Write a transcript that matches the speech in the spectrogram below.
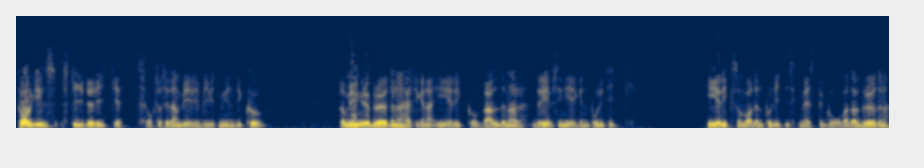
Torgils styrde riket också sedan Birger blivit myndig kung. De yngre bröderna, hertigarna Erik och Valdemar, drev sin egen politik. Erik, som var den politiskt mest begåvade av bröderna,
